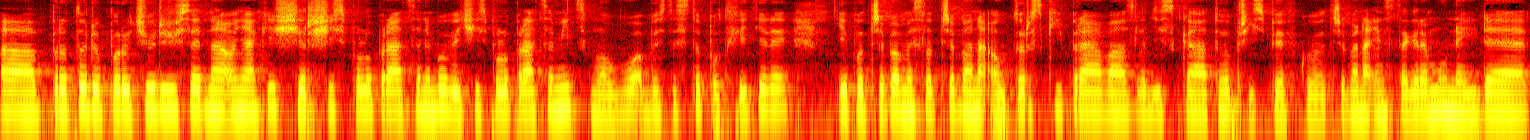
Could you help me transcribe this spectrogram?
a proto doporučuji, když se jedná o nějaký širší spolupráce nebo větší spolupráce, mít smlouvu, abyste si to podchytili. Je potřeba myslet třeba na autorský práva z hlediska toho příspěvku. Jo. Třeba na Instagramu nejde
